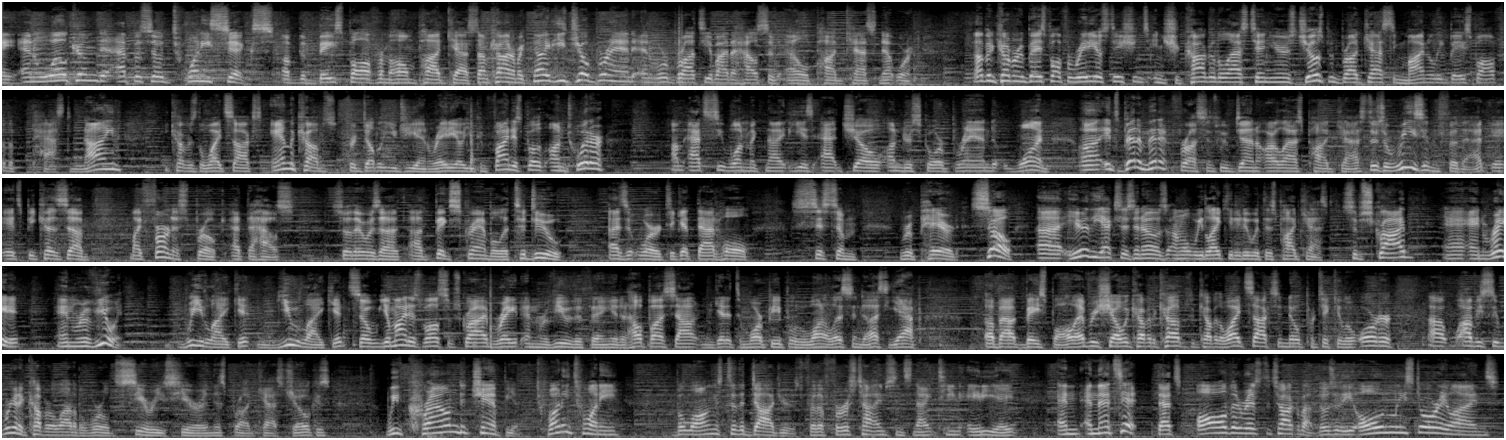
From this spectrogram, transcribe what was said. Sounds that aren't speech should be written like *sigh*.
Hi, and welcome to episode 26 of the Baseball from Home podcast. I'm Connor McKnight, he's Joe Brand, and we're brought to you by the House of L Podcast Network. I've been covering baseball for radio stations in Chicago the last 10 years. Joe's been broadcasting minor league baseball for the past nine. He covers the White Sox and the Cubs for WGN Radio. You can find us both on Twitter. I'm at C1 McKnight. He is at Joe underscore brand one. Uh, it's been a minute for us since we've done our last podcast. There's a reason for that. It's because uh, my furnace broke at the house. So there was a, a big scramble, a to do, as it were, to get that whole system repaired. So uh, here are the X's and O's on what we'd like you to do with this podcast subscribe and, and rate it and review it we like it and you like it. So you might as well subscribe, rate, and review the thing. It'd help us out and get it to more people who want to listen to us yap about baseball. Every show we cover the Cubs, we cover the White Sox in no particular order. Uh, obviously, we're going to cover a lot of the World Series here in this broadcast show because we've crowned a champion. 2020 belongs to the Dodgers for the first time since 1988. And, and that's it. That's all there is to talk about. Those are the only storylines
